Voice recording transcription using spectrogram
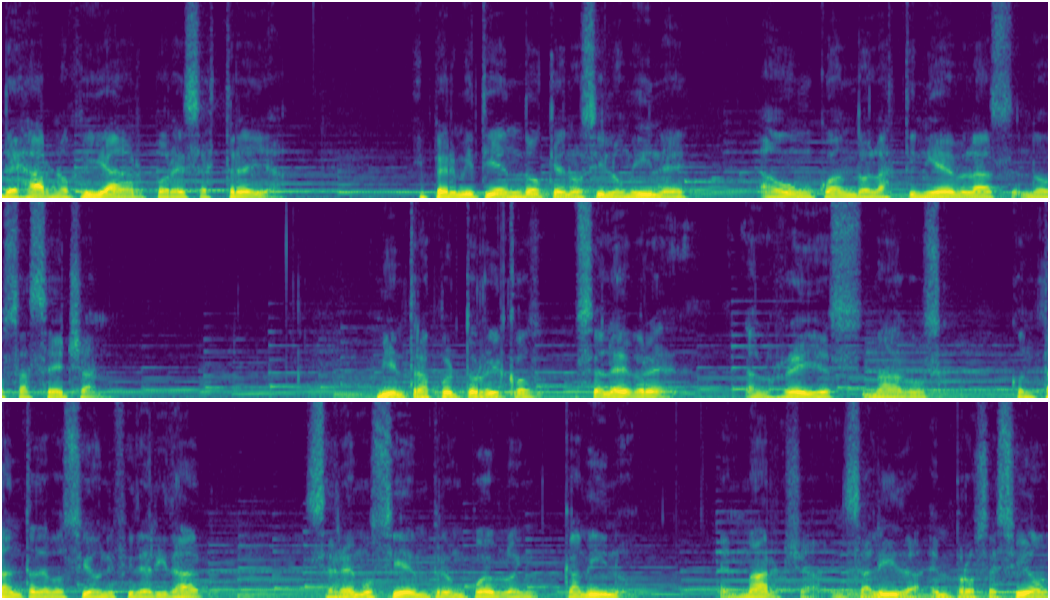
dejarnos guiar por esa estrella y permitiendo que nos ilumine aun cuando las tinieblas nos acechan. Mientras Puerto Rico celebre a los Reyes Magos con tanta devoción y fidelidad, seremos siempre un pueblo en camino, en marcha, en salida, en procesión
